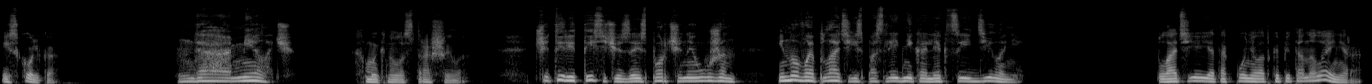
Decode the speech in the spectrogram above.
И сколько?» «Да, мелочь», — хмыкнула Страшила. Четыре тысячи за испорченный ужин и новое платье из последней коллекции Дилани. «Платье, я так понял, от капитана Лайнера»,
